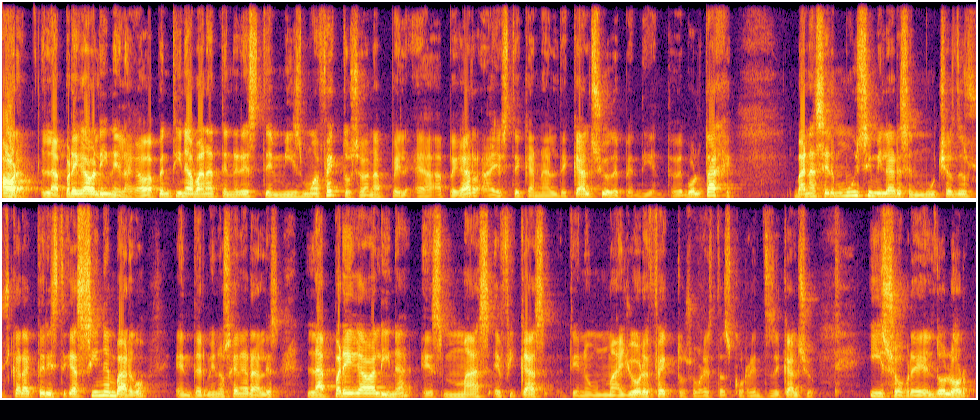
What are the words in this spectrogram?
Ahora, la pregabalina y la gabapentina van a tener este mismo efecto, se van a, pegar a este canal de calcio dependiente de voltaje. Van a ser muy similares en muchas de sus características, sin embargo, en términos generales, la pregabalina es más eficaz, tiene un mayor efecto sobre estas corrientes de calcio y sobre el dolor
